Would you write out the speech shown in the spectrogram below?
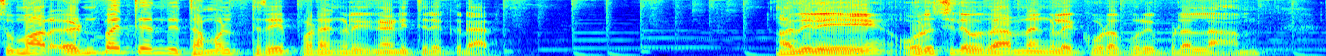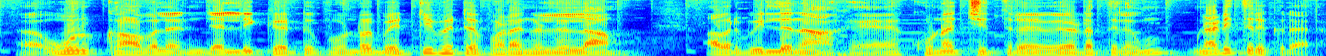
சுமார் எண்பத்தைந்து தமிழ் திரைப்படங்களில் நடித்திருக்கிறார். அதிலே ஒரு சில உதாரணங்களை கூட குறிப்பிடலாம். ஊர்காவலன் ஜல்லிக்கட்டு போன்ற வெற்றி பெற்ற படங்களிலெல்லாம் அவர் வில்லனாக குணச்சித்திர இடத்திலும் நடித்திருக்கிறார்.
